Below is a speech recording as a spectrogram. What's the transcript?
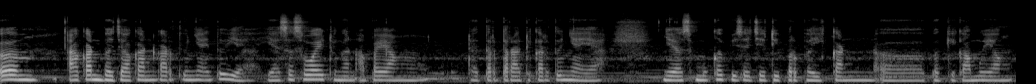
um, akan bacakan kartunya itu ya. Ya sesuai dengan apa yang tertera di kartunya ya. Ya semoga bisa jadi perbaikan uh, bagi kamu yang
